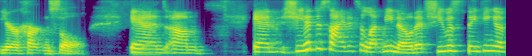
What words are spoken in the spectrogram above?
your heart and soul. And, um, and she had decided to let me know that she was thinking of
